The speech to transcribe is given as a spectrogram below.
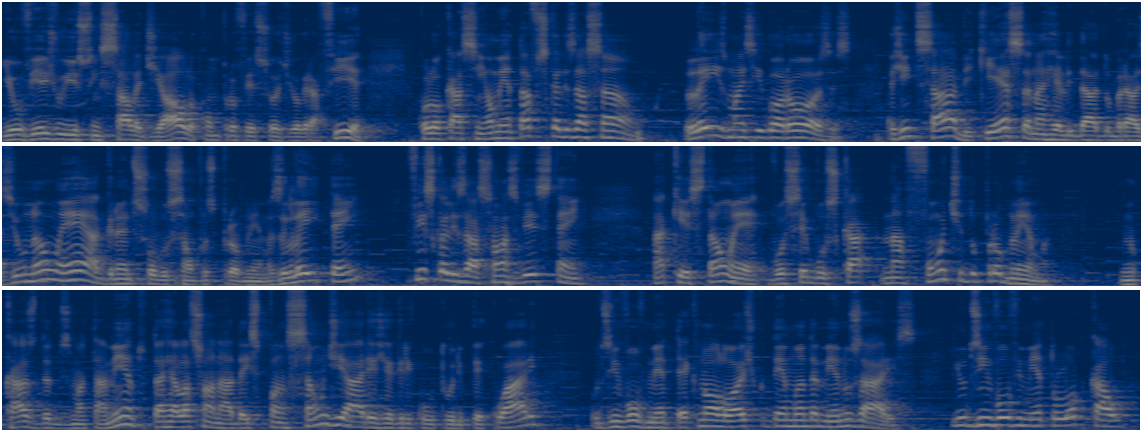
e eu vejo isso em sala de aula como professor de geografia, colocar assim, aumentar a fiscalização, leis mais rigorosas. A gente sabe que essa, na realidade do Brasil, não é a grande solução para os problemas. Lei tem, fiscalização às vezes tem. A questão é você buscar na fonte do problema no caso do desmatamento, está relacionado à expansão de áreas de agricultura e pecuária, o desenvolvimento tecnológico demanda menos áreas e o desenvolvimento local,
